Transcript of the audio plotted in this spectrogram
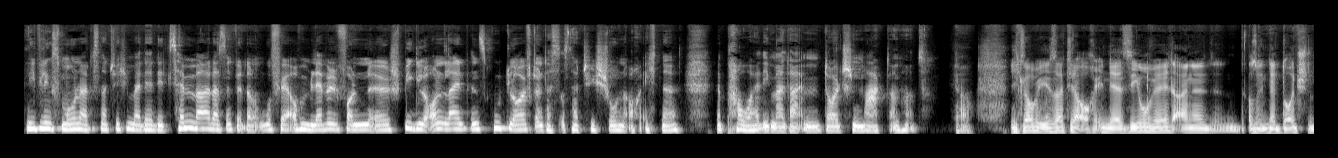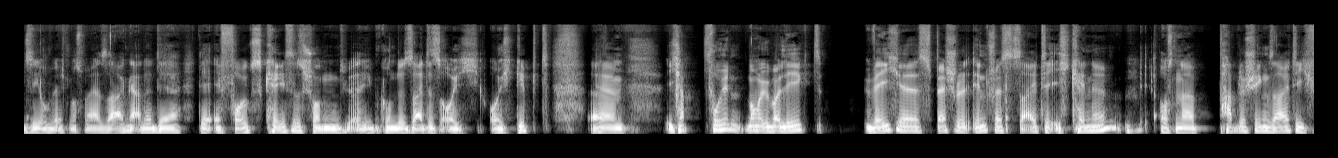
Lieblingsmonat ist natürlich immer der Dezember. Da sind wir dann ungefähr auf dem Level von äh, Spiegel Online, wenn es gut läuft. Und das ist natürlich schon auch echt eine, eine Power, die man da im deutschen Markt dann hat. Ja, ich glaube, ihr seid ja auch in der SEO-Welt eine, also in der deutschen SEO-Welt muss man ja sagen, einer der, der Erfolgscases schon äh, im Grunde seit es euch euch gibt. Ähm, ich habe vorhin nochmal überlegt, welche Special Interest Seite ich kenne aus einer Publishing Seite. Ich,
